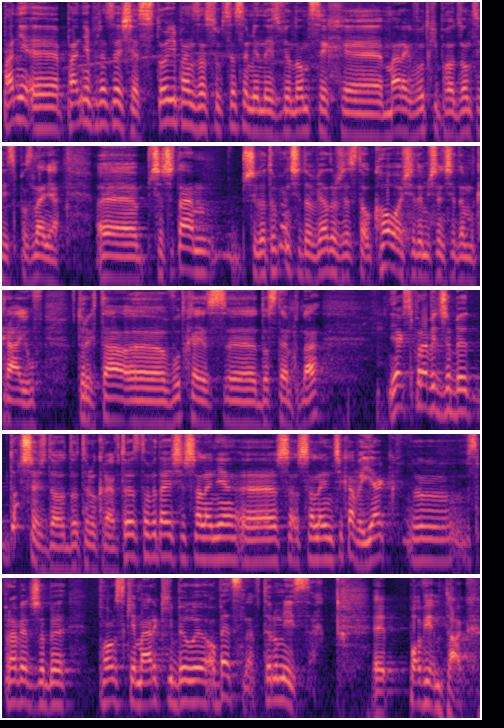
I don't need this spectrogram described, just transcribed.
Panie, e, panie prezesie, stoi pan za sukcesem jednej z wiodących e, marek wódki pochodzącej z Poznania. E, przeczytałem, przygotowując się do wywiadu, że jest to około 77 krajów, w których ta e, wódka jest e, dostępna. Jak sprawić, żeby dotrzeć do, do tylu krajów? To, jest, to wydaje się szalenie, e, sz, szalenie ciekawe. Jak e, sprawiać, żeby polskie marki były obecne w tylu miejscach? E, Powiem tak.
